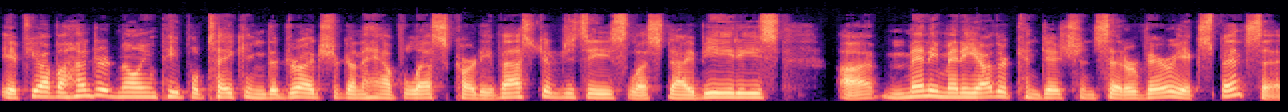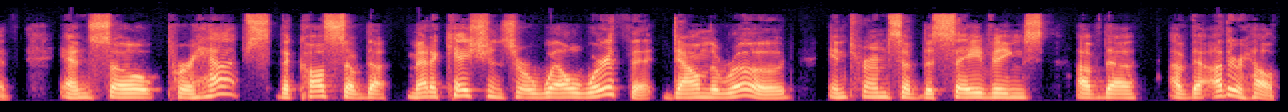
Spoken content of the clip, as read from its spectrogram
if you have 100 million people taking the drugs, you're going to have less cardiovascular disease, less diabetes, uh, many, many other conditions that are very expensive. And so perhaps the costs of the medications are well worth it down the road in terms of the savings of the of the other health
